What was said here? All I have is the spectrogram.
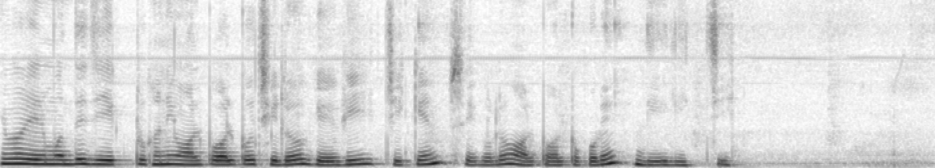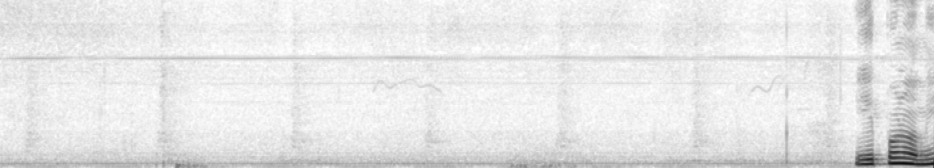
এবার এর মধ্যে যে একটুখানি অল্প অল্প ছিল গ্রেভি চিকেন সেগুলো অল্প অল্প করে দিয়ে দিচ্ছি। এরপর আমি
